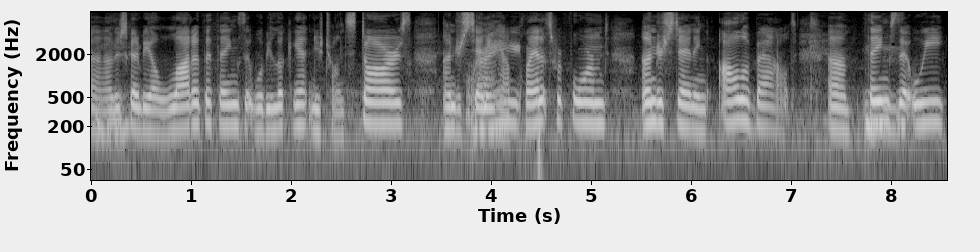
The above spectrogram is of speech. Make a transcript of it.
uh, mm-hmm. there's going to be a lot of the things that we'll be looking at neutron stars understanding right. how planets were formed understanding all about um, things mm-hmm. that we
